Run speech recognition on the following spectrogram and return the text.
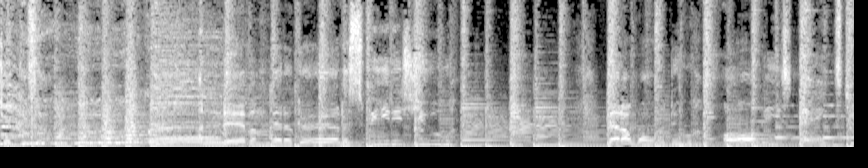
Check this out. I never met a girl as sweet as you that I wanna do all these things to.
